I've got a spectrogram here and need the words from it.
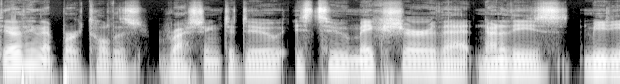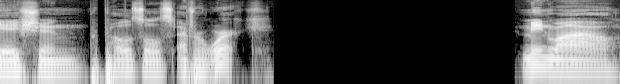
the other thing that Berchtold is rushing to do is to make sure that none of these mediation proposals ever work. Meanwhile,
